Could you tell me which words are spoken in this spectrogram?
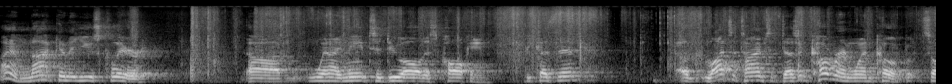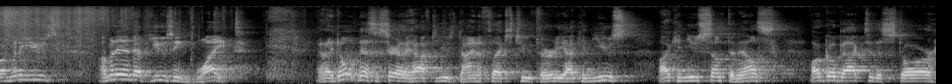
I am not going to use clear uh, when I need to do all this caulking because then uh, lots of times it doesn't cover in one coat. But so I'm going to use I'm going to end up using white, and I don't necessarily have to use Dynaflex 230. I can use I can use something else. I'll go back to the store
